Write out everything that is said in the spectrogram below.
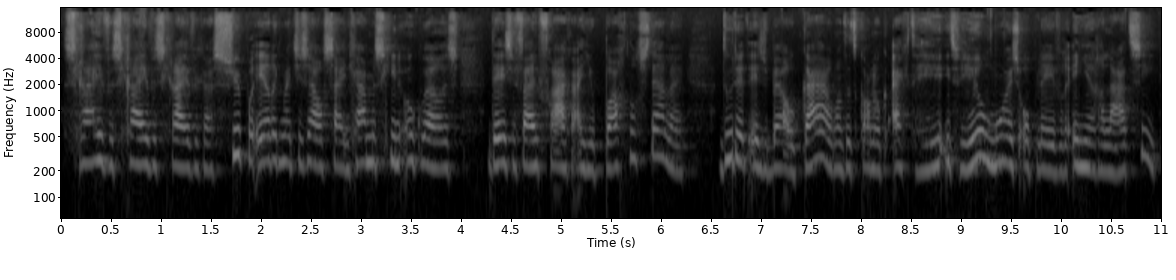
schrijven, schrijven, schrijven. Ga super eerlijk met jezelf zijn. Ga misschien ook wel eens deze vijf vragen aan je partner stellen. Doe dit eens bij elkaar, want het kan ook echt iets heel moois opleveren in je relatie.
